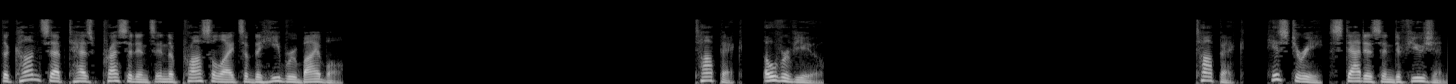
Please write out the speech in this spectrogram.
The concept has precedence in the proselytes of the Hebrew Bible. Overview History, status and diffusion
